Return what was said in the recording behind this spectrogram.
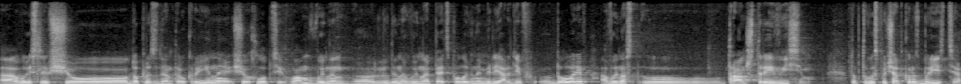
вислів, що до президента України, що хлопці, вам винен людина винна 5,5 мільярдів доларів, а ви нас е, транш 3,8. Тобто ви спочатку розберіться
